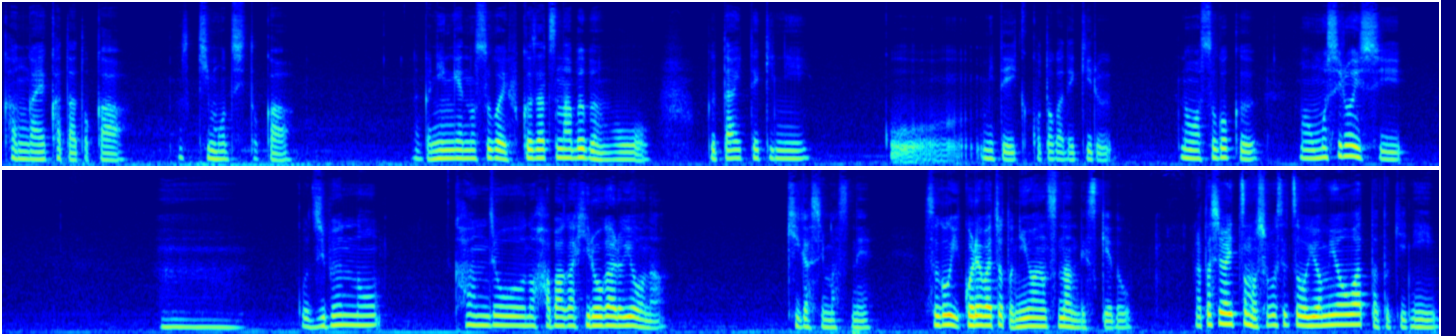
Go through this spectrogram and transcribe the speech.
考え方とか気持ちとかなんか人間のすごい複雑な部分を具体的にこう見ていくことができるのはすごく、まあ、面白いしうんこう自分の感情の幅が広がるような気がしますね。すごいこれはちょっとニュアンスなんですけど私はいつも小説を読み終わった時に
